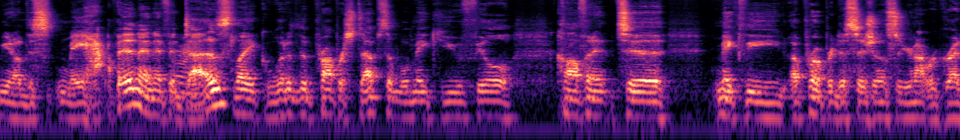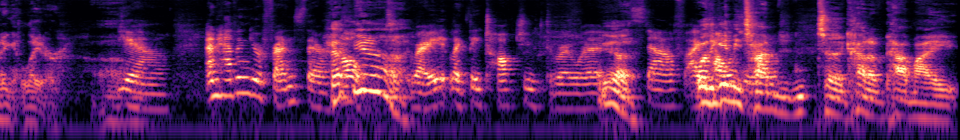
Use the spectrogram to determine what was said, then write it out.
you know, this may happen. And if it Right. does, like, what are the proper steps that will make you feel confident to make the appropriate decisions so you're not regretting it later? Um, Yeah. And having your friends there helped, yeah. right? Like they talked you through it Yeah. and stuff. I Well, they gave me you. time to, to kind of have my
